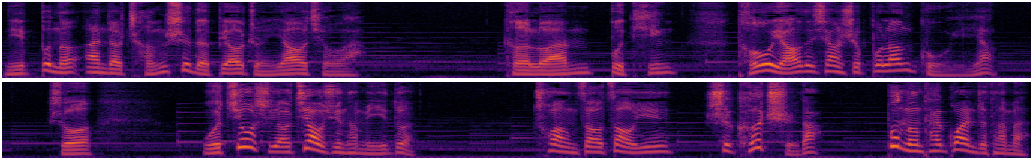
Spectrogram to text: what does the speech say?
你不能按照城市的标准要求啊！可栾不听，头摇得像是拨浪鼓一样，说：“我就是要教训他们一顿。创造噪音是可耻的，不能太惯着他们。”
